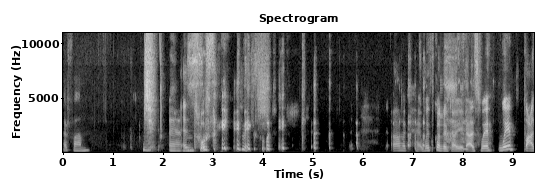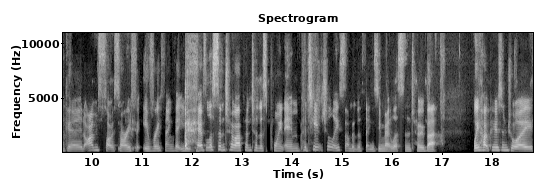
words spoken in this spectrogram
Have fun. And Is- we'll see you next week. Okay, we've got to go, you guys. We're we're buggered. I'm so sorry for everything that you have listened to up until this point, and potentially some of the things you may listen to. But we hope you enjoy.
